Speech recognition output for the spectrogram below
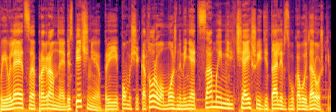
Появляется программное обеспечение, при помощи которого можно менять самые мельчайшие детали в звуковой дорожке.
